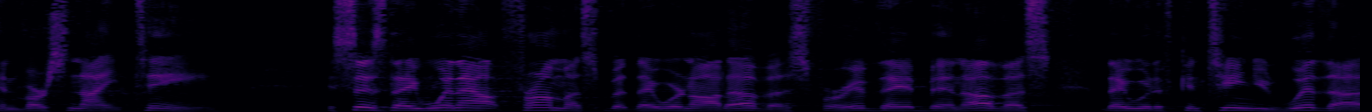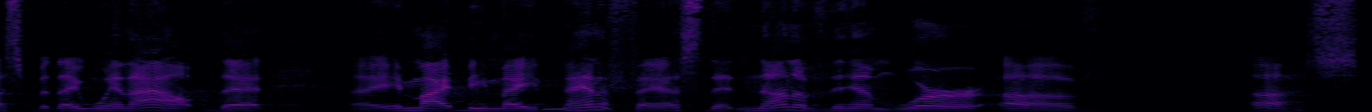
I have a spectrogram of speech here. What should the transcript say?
and verse 19. It says, They went out from us, but they were not of us. For if they had been of us, they would have continued with us. But they went out that uh, it might be made manifest that none of them were of us.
